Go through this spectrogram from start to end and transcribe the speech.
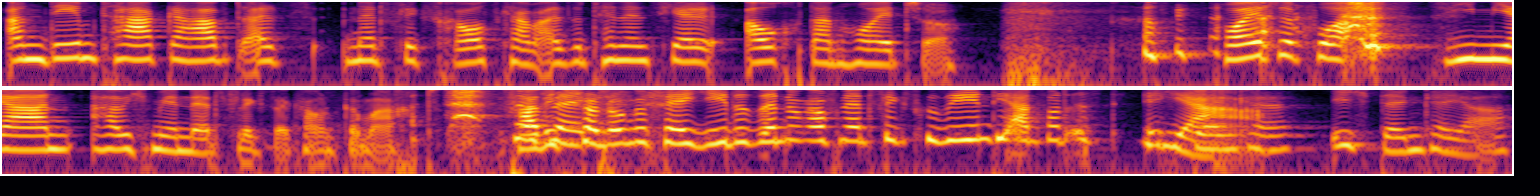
an dem Tag gehabt, als Netflix rauskam. Also tendenziell auch dann heute. Heute vor sieben Jahren habe ich mir einen Netflix-Account gemacht. Habe ich schon ungefähr jede Sendung auf Netflix gesehen? Die Antwort ist Ich ja. denke, ich denke ja.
